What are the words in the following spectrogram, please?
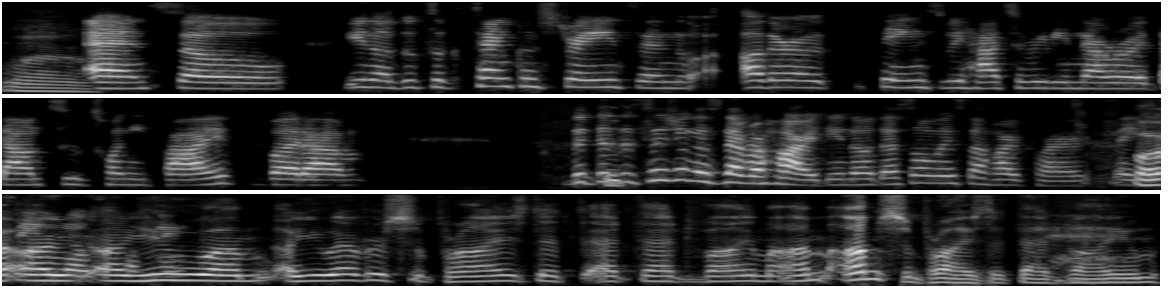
Wow. And so, you know, due to 10 constraints and other things, we had to really narrow it down to 25. But um but the decision is never hard, you know. That's always the hard part. Like are, are, no are you um are you ever surprised at, at that volume? I'm I'm surprised at that volume.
